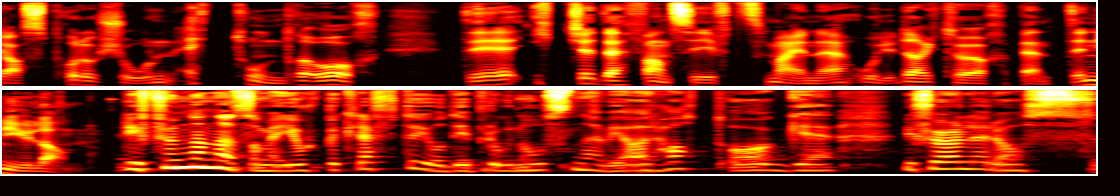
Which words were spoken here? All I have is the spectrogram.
gassproduksjonen 100 år. Det er ikke defensivt, mener oljedirektør Bente Nyland. De funnene som er gjort, bekrefter jo de prognosene vi har hatt. Og eh, vi føler oss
